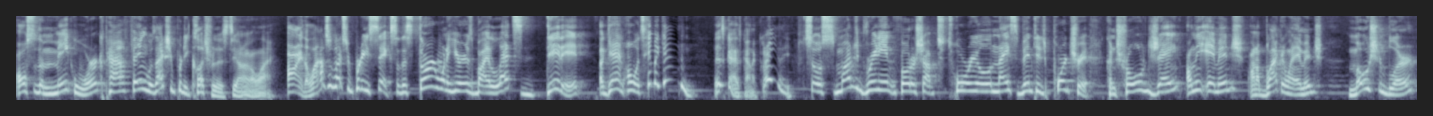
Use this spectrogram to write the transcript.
Also, the make work path thing was actually pretty clutch for this too, I'm not gonna lie. All right, the last one's actually pretty sick. So this third one here is by Let's Did It. Again, oh, it's him again. This guy's kind of crazy. So smudge gradient Photoshop tutorial, nice vintage portrait. Control J on the image, on a black and white image, motion blur,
